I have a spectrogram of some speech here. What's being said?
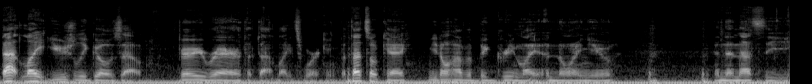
That light usually goes out. Very rare that that light's working, but that's okay. You don't have a big green light annoying you. And then that's the,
